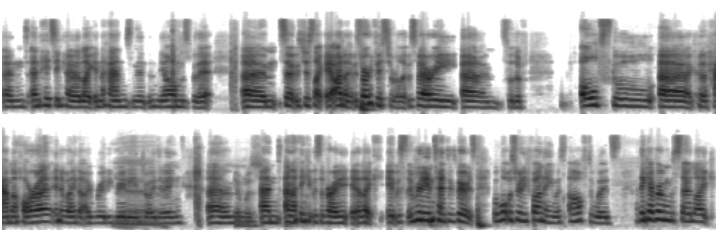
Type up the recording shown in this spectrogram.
and and hitting her like in the hands and in, in the arms with it. Um so it was just like i don't know it was very visceral. It was very um sort of old school uh kind of hammer horror in a way that i really really enjoy doing um It was- and and i think it was a very uh, like it was a really intense experience but what was really funny was afterwards i think everyone was so like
